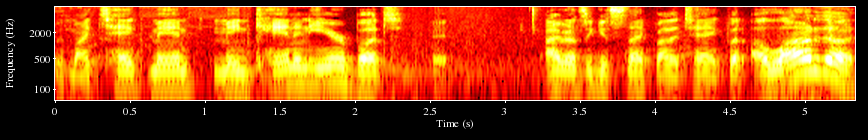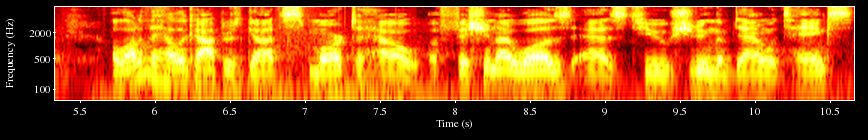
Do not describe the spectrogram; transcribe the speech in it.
with my tank man main cannon here. But I eventually get sniped by the tank. But a lot of the a lot of the helicopters got smart to how efficient I was as to shooting them down with tanks.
